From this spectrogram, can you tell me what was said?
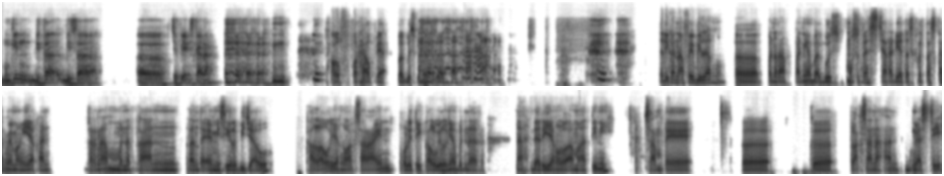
Mungkin Dita bisa eh chip in sekarang. Call for help ya, bagus benar. Tadi kan Ave bilang eh, penerapannya bagus. Maksudnya secara di atas kertas kan memang iya kan. Karena menekan rantai emisi lebih jauh. Kalau yang ngelaksanain political will-nya benar. Nah dari yang lo amati nih sampai eh, ke pelaksanaan. Enggak sih,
